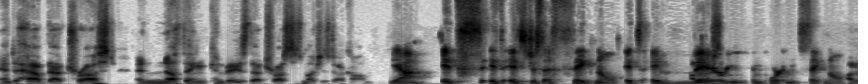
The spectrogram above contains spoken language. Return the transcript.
and to have that trust and nothing conveys that trust as much as .com. Yeah, it's it's it's just a signal. It's a very important signal. 100%.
